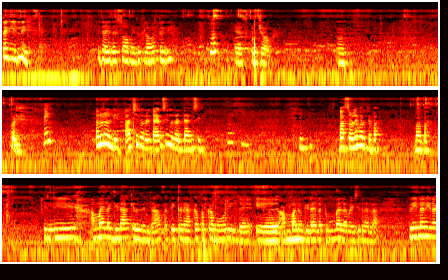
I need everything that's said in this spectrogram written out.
ತೆಗಿ ಇಲ್ಲಿ. ಇದೆ ಸ್ವಾಮಿ, ಇದು ಫ್ಲವರ್ ತೆಗಿ. Yes good job hmm. ಕೊಡಿ. ಅಲ್ಲ ಅಲ್ಲಿ, ಆಚೆ ನೋಡಲ್ ಡ್ಯಾನ್ಸಿ ನೋಡಲ್ ಡ್ಯಾನ್ಸಿ ಬಾ, ಸೊಳ್ಳೆ ಬರುತ್ತೆ, ಬಾ. ಬಾ ಬಾ. ಇಲ್ಲಿ ಅಮ್ಮ ಎಲ್ಲ ಗಿಡ ಹಾಕಿರೋದ್ರಿಂದ ಮತ್ತೆ ಈ ಕಡೆ ಅಕ್ಕಪಕ್ಕ ಮೋರಿ ಇದೆ. ಅಮ್ಮನೂ ಗಿಡ ಎಲ್ಲ ತುಂಬಾ ಎಲ್ಲ ಬೆಳೆಸಿದ್ರಲ್ಲ. ಗ್ರೀನರಿ ಇರೋ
